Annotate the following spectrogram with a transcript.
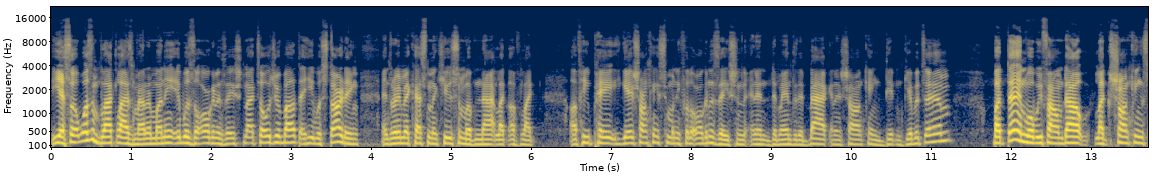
Yeah, so it wasn't Black Lives Matter money. It was the organization I told you about that he was starting, and DeRay McKesson accused him of not like of like of he paid he gave Shaun King some money for the organization and then demanded it back, and then Shaun King didn't give it to him. But then what we found out, like Shaun King's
